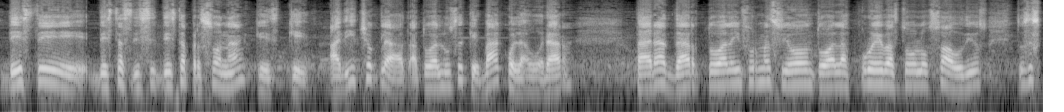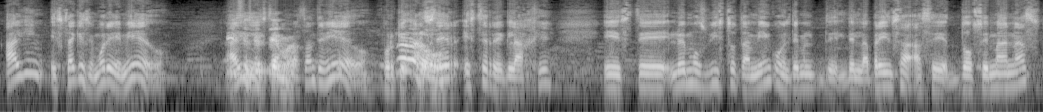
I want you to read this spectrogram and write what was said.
de este de esta, de esta persona que, que ha dicho a todas luces que va a colaborar para dar toda la información, todas las pruebas, todos los audios. Entonces, alguien está que se muere de miedo. Alguien está con bastante miedo, porque hacer este reglaje este, lo hemos visto también con el tema de, la prensa hace dos semanas.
